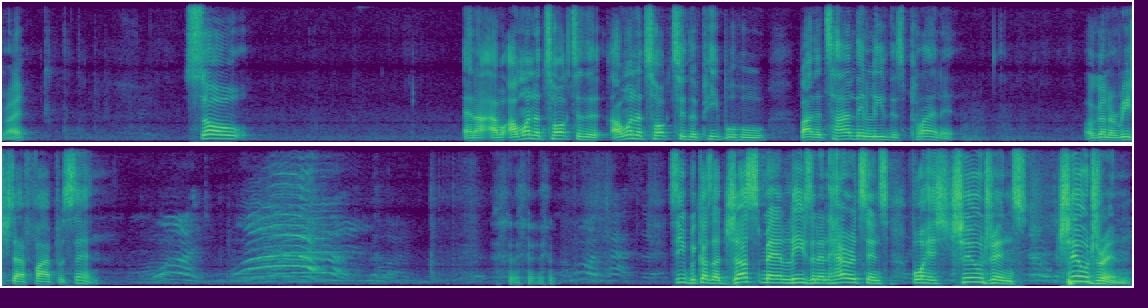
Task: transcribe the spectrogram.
Right? So, and I, I want to talk to the I want to talk to the people who, by the time they leave this planet, are going to reach that five percent. See, because a just man leaves an inheritance for his children's children.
